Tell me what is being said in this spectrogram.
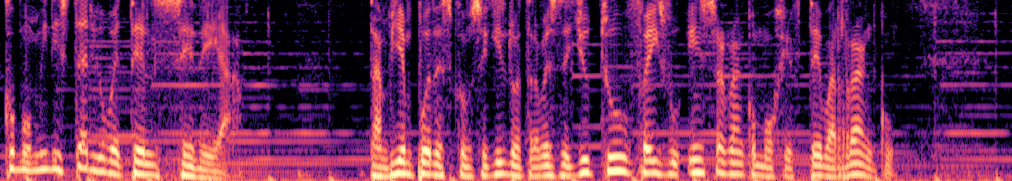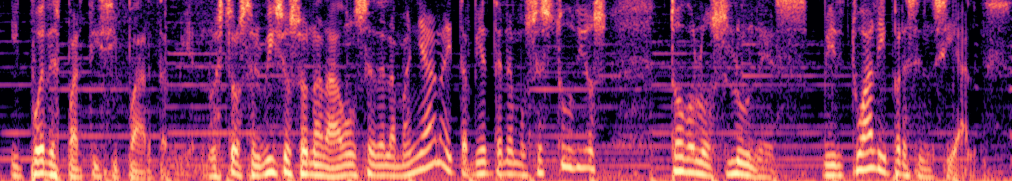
como Ministerio Betel CDA. También puedes conseguirlo a través de YouTube, Facebook, Instagram como Jefte Barranco. Y puedes participar también. Nuestros servicios son a las 11 de la mañana y también tenemos estudios todos los lunes, virtual y presenciales,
